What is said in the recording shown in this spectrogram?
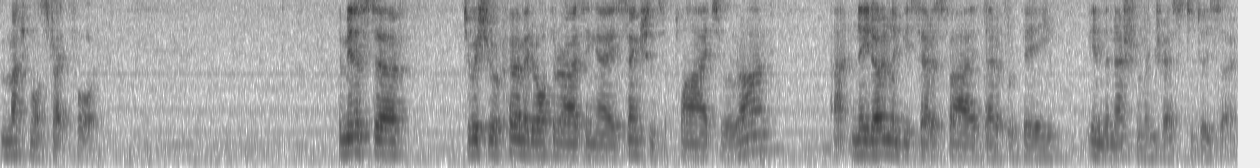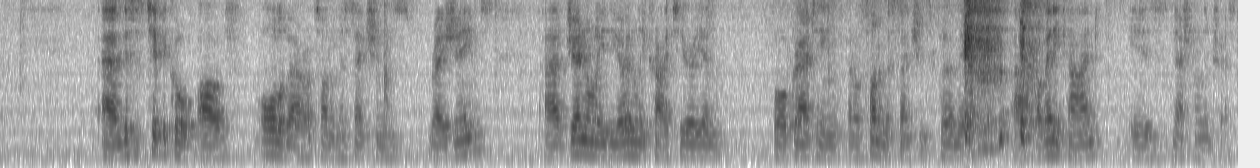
much more straightforward. The Minister to issue a permit authorising a sanctioned supply to Iran uh, need only be satisfied that it would be in the national interest to do so. And this is typical of all of our autonomous sanctions regimes. Uh, generally, the only criterion for granting an autonomous sanctions permit uh, of any kind is national interest.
